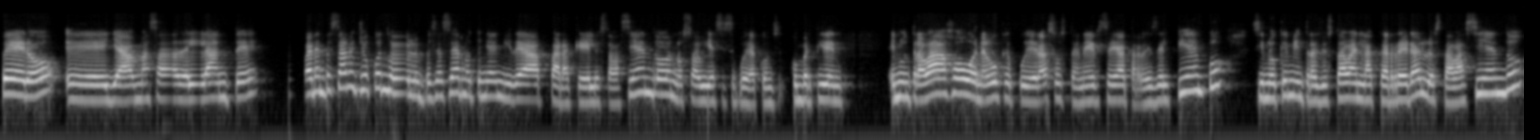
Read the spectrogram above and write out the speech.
pero eh, ya más adelante, para empezar, yo cuando lo empecé a hacer no tenía ni idea para qué lo estaba haciendo, no sabía si se podía convertir en, en un trabajo o en algo que pudiera sostenerse a través del tiempo, sino que mientras yo estaba en la carrera lo estaba haciendo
